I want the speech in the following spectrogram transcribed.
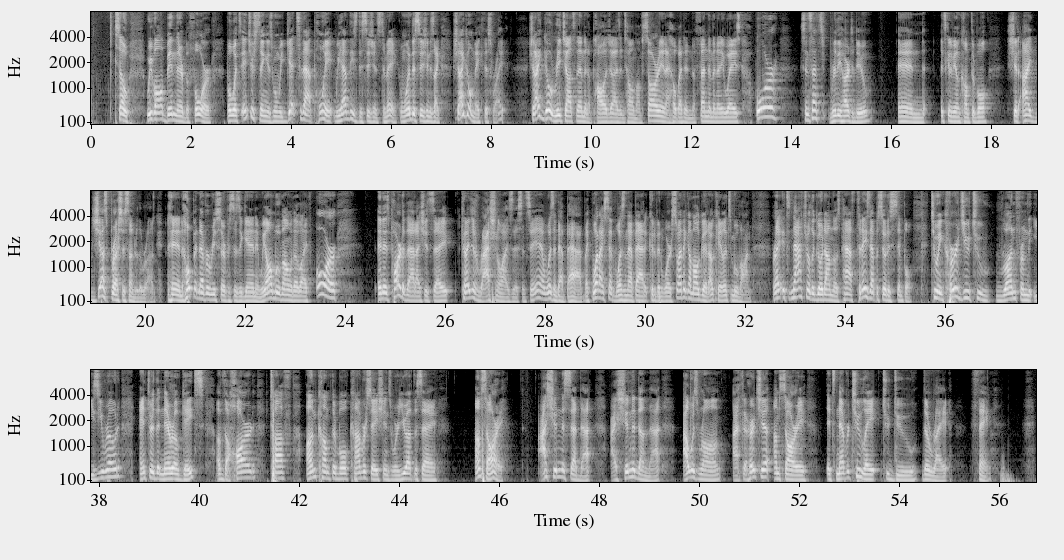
So, we've all been there before. But what's interesting is when we get to that point, we have these decisions to make. One decision is like, should I go make this right? Should I go reach out to them and apologize and tell them I'm sorry and I hope I didn't offend them in any ways? Or since that's really hard to do and it's going to be uncomfortable, should I just brush this under the rug and hope it never resurfaces again and we all move on with our life? Or and as part of that, I should say, could I just rationalize this and say, yeah, it wasn't that bad? Like what I said wasn't that bad. It could have been worse. So I think I'm all good. Okay, let's move on. Right? It's natural to go down those paths. Today's episode is simple to encourage you to run from the easy road, enter the narrow gates of the hard, tough, uncomfortable conversations where you have to say, I'm sorry. I shouldn't have said that. I shouldn't have done that. I was wrong. If it hurt you, I'm sorry. It's never too late to do the right thing.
